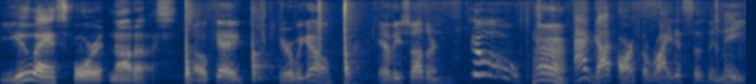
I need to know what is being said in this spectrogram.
you asked for it, not us. Okay. Here we go. Heavy Southern. Oh, Huh. Hmm. I got arthritis of the knee.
